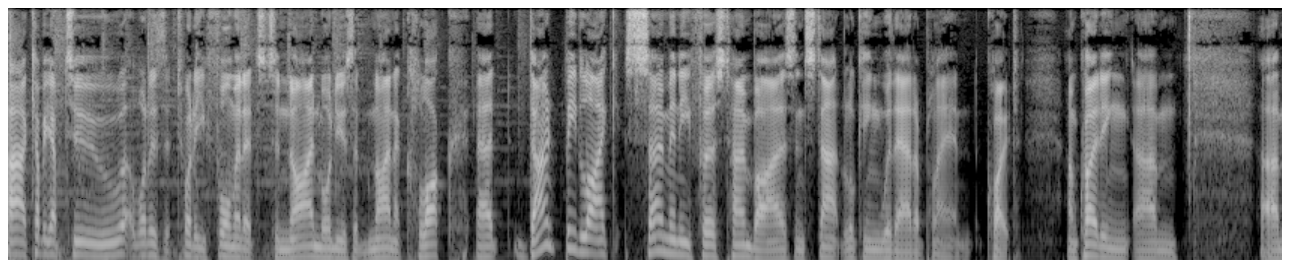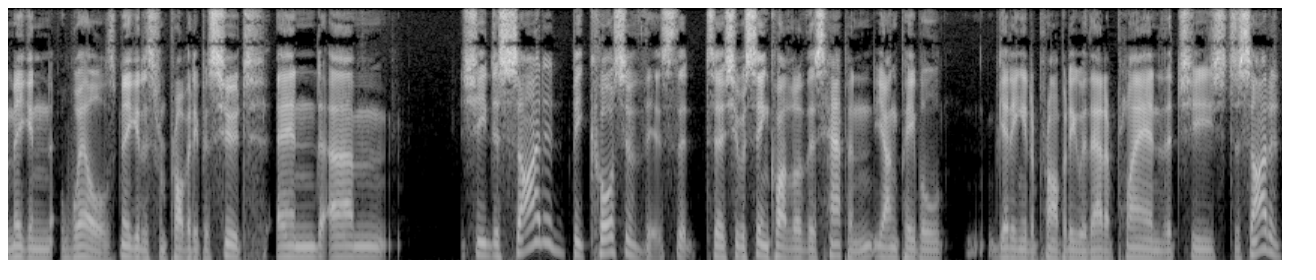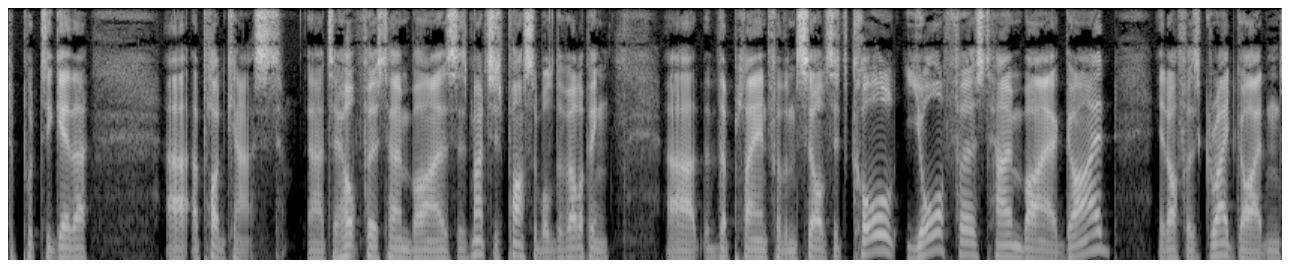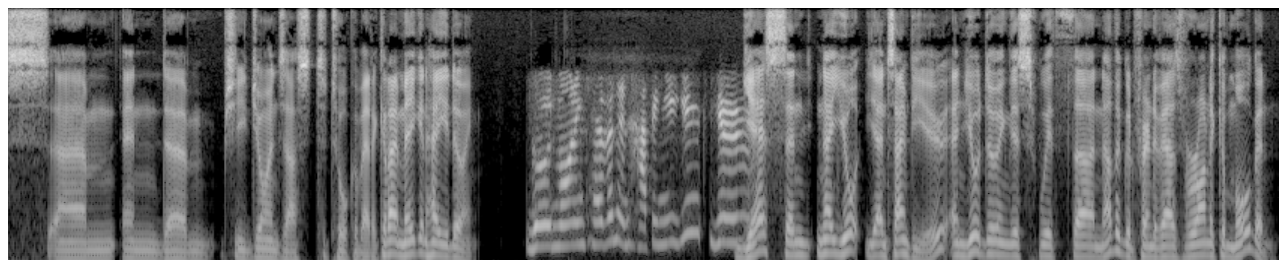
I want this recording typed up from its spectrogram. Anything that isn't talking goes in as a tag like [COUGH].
Uh, coming up to, what is it, 24 minutes to 9, more news at 9 o'clock. Uh, don't be like so many first home buyers and start looking without a plan. Quote, I'm quoting um, uh, Meighan Wells. Meighan is from Property Pursuit, and um, she decided because of this that uh, she was seeing quite a lot of this happen, young people getting into property without a plan, that she's decided to put together uh, a podcast uh, to help first home buyers as much as possible developing uh, the plan for themselves. It's called Your First Home Buyer Guide. It offers great guidance, um, and um, she joins us to talk about it. G'day, Meighan. How are you doing? Good morning, Kevin, and happy New Year to you. Yes, and no, you're and same to you. And you're doing this with uh, another good friend of ours, Veronica Morgan.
